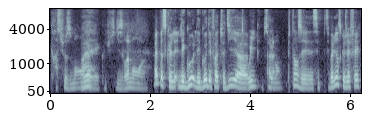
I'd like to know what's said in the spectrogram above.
gracieusement Ouais. et que tu utilises vraiment. euh, Ouais, parce que l'ego, l'ego des fois te dit, euh, oui, absolument. putain, c'est pas bien ce que j'ai fait.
